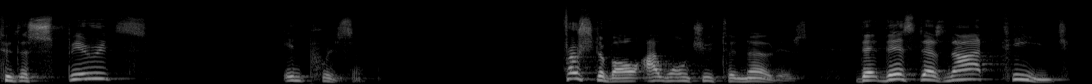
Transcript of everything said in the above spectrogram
to the spirits in prison. First of all, I want you to notice that this does not teach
